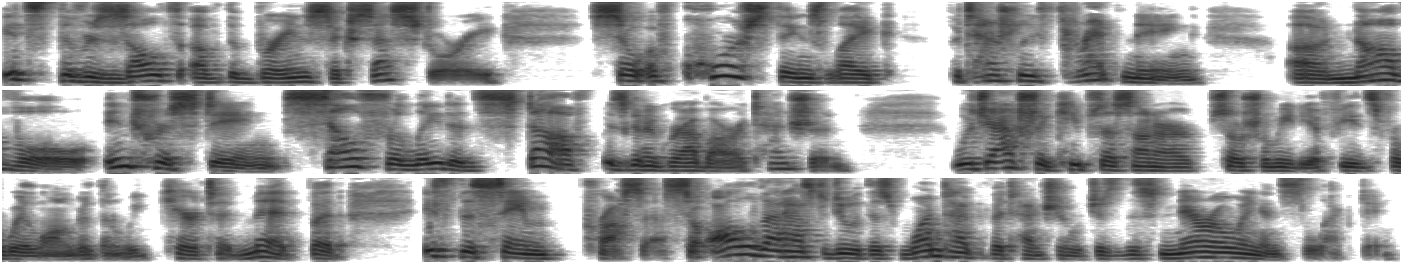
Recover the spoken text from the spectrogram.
it's the result of the brain's success story. So, of course, things like potentially threatening, uh, novel, interesting, self related stuff is going to grab our attention which actually keeps us on our social media feeds for way longer than we care to admit, but it's the same process. So all of that has to do with this one type of attention, which is this narrowing and selecting.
